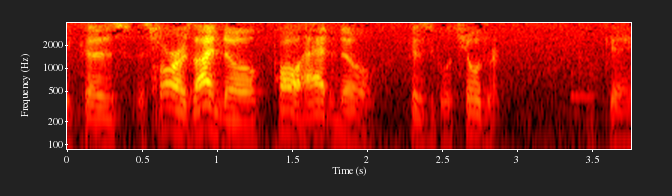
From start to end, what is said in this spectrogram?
because as far as I know, Paul had no physical children. Okay,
